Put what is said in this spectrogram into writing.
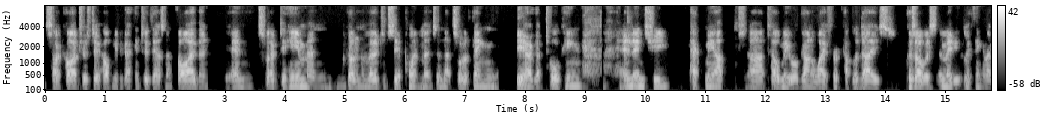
psychiatrist who helped me back in 2005 and and spoke to him and got an emergency appointment and that sort of thing. Yeah, I got talking, and then she packed me up, uh, told me we are going away for a couple of days because I was immediately thinking I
